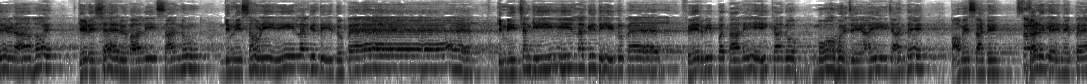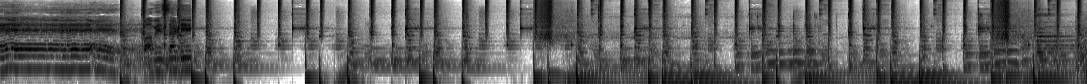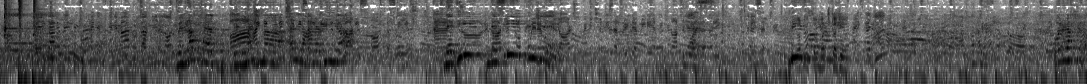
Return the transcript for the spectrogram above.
ਸਜਣਾ ਹੋਏ, ਕਿਹੜੇ ਸ਼ਹਿਰ ਵਾਲੀ ਸਾਨੂੰ ਕਿੰਨੀ ਸੋਹਣੀ ਲੱਗਦੀ ਦੁਪਹਿਰ। ਕਿੰਨੀ ਚੰਗੀ ਲੱਗਦੀ ਦੁਪਹਿਰ। ਫੇਰ ਵੀ ਪਤਾ ਨਹੀਂ ਕਦੋਂ ਮੋਹ ਜੇ ਆਈ ਜਾਂਦੇ, ਭਾਵੇਂ ਸਾਡੇ ਸੜ ਗਏ ਨੇ ਪੈਰ। ਭਾਵੇਂ ਸਾਡੇ بنرحب بالنجمة العربية Najib نسيب إنجيل Yes. Please celebrate. Please. Thank you so much, Kajol. Kajol. Okay. ونرحب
